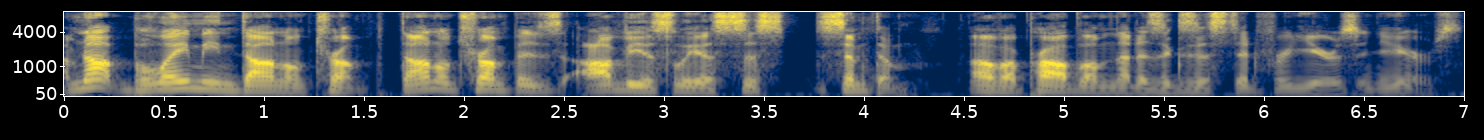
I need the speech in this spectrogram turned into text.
I'm not blaming Donald Trump. Donald Trump is obviously a sy- symptom of a problem that has existed for years and years.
